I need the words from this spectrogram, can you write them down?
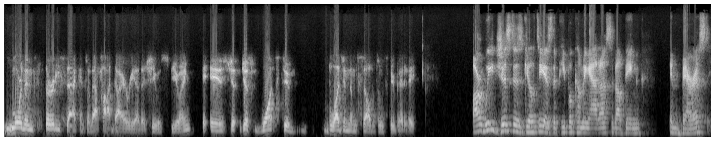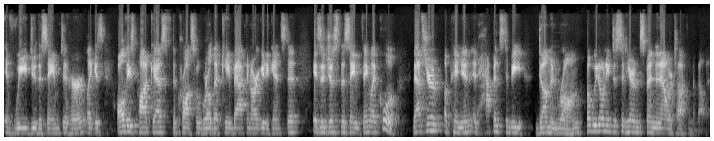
more than 30 seconds of that hot diarrhea that she was spewing is just just wants to bludgeon themselves with stupidity. Are we just as guilty as the people coming at us about being embarrassed if we do the same to her? Like, is all these podcasts, the CrossFit world that came back and argued against it, is it just the same thing? Like, cool, that's your opinion. It happens to be dumb and wrong, but we don't need to sit here and spend an hour talking about it.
